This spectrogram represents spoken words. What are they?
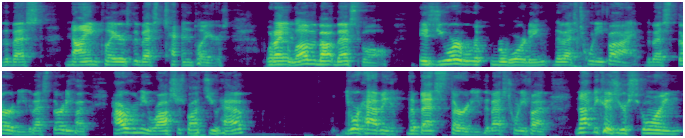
the best nine players, the best ten players. What I love about best ball is you're re- rewarding the best 25, the best 30, the best 35, however many roster spots you have you're having the best 30, the best 25, not because you're scoring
